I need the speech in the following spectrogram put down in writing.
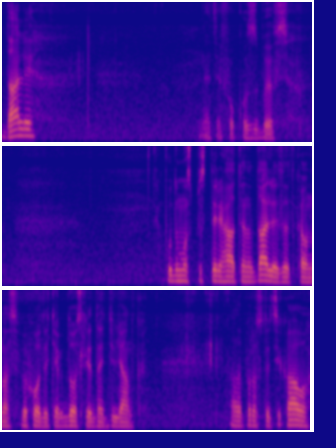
Далі. Де цей фокус збився. Будемо спостерігати надалі, це така у нас виходить як дослідна ділянка. Але просто цікаво.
